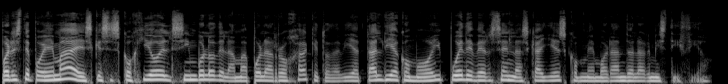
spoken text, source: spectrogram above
por este poema es que se escogió el símbolo de la amapola roja que todavía tal día como hoy puede verse en las calles conmemorando el armisticio.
